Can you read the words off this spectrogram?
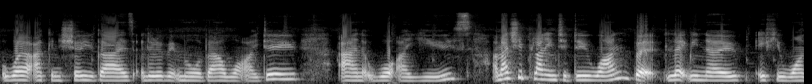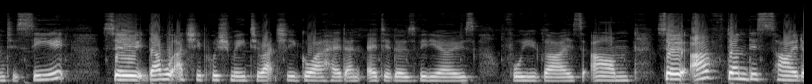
where i can show you guys a little bit more about what i do and what i use. I'm actually planning to do one but let me know if you want to see it. So that will actually push me to actually go ahead and edit those videos for you guys. Um so i've done this side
